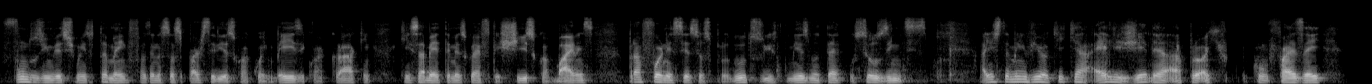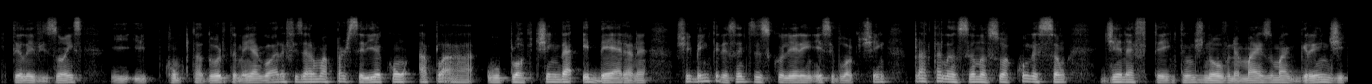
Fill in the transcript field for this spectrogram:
fundos de investimento também fazendo essas parcerias com a Coinbase, com a Kraken, quem sabe até mesmo com a FTX, com a Binance, para fornecer seus produtos e mesmo até os seus índices. A gente também viu aqui que a LG, né, a, a, faz aí televisões e, e, computador também, agora fizeram uma parceria com a, o blockchain da Edera, né? Achei bem interessante eles escolherem esse blockchain para estar tá lançando a sua coleção de NFT. Então, de novo, né, mais uma grande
